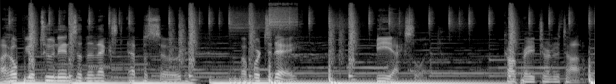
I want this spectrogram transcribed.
I hope you'll tune in to the next episode. But for today, be excellent. Carpe Eternitatum.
